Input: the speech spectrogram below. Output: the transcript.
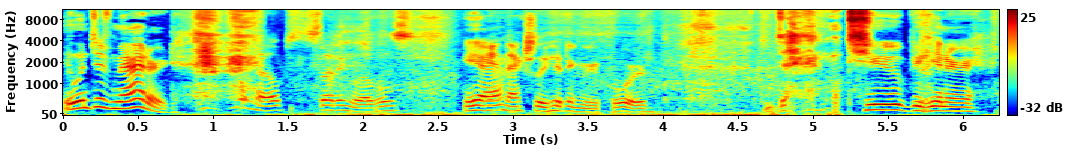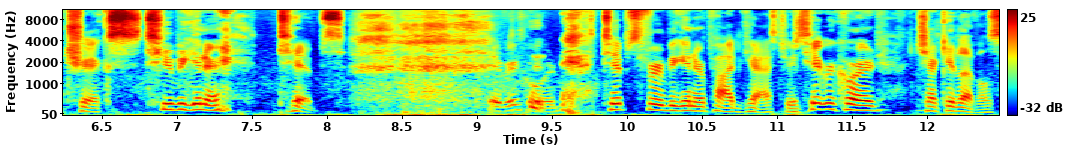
it wouldn't have mattered. It helps setting levels Yeah. and actually hitting record. two beginner tricks, two beginner tips. Hit record. Tips for beginner podcasters. Hit record, check your levels.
